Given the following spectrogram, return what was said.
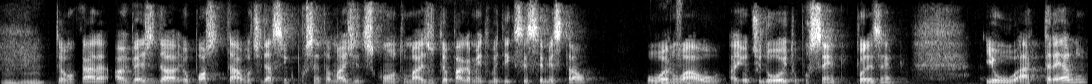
Uhum. Então, cara, ao invés de dar. Eu posso tá, vou te dar 5% a mais de desconto, mas o teu pagamento vai ter que ser semestral. Ou Ótimo. anual, aí eu te dou 8%, por exemplo. Eu atrelo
